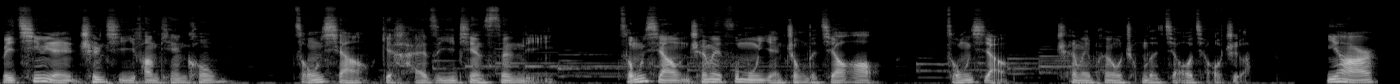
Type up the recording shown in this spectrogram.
为亲人撑起一方天空，总想给孩子一片森林，总想成为父母眼中的骄傲，总想。成为朋友中的佼佼者，因而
